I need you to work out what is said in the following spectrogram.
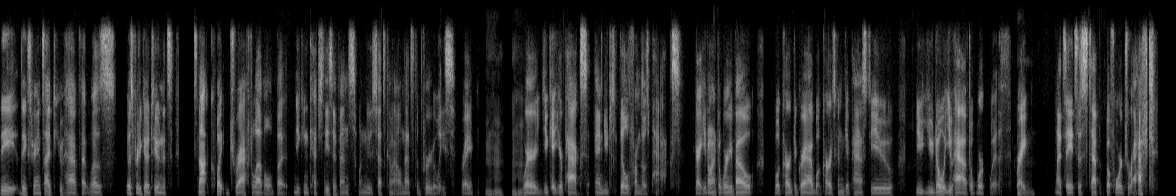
The the experience I do have that was it was pretty good too, and it's it's not quite draft level, but you can catch these events when new sets come out, and that's the pre-release, right? hmm hmm Where you get your packs and you just build from those packs, right? You don't have to worry about what card to grab, what card's going to get past you. You you know what you have to work with, right? I'd say it's a step before draft,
